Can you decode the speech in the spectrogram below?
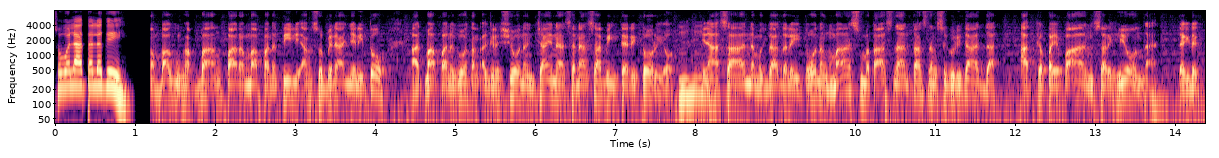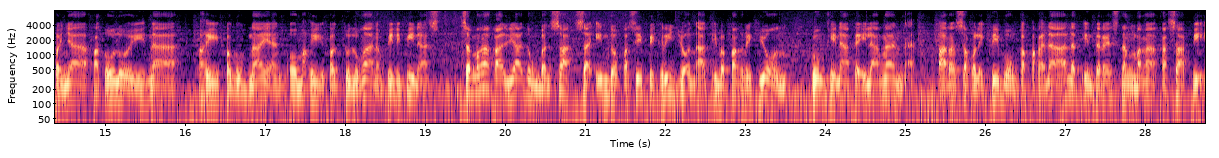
So wala talaga eh bagong hakbang para mapanatili ang soberanya nito at mapanagot ang agresyon ng China sa nasabing teritoryo. Mm-hmm. Inaasahan na magdadala ito ng mas mataas na antas ng seguridad at kapayapaan sa rehiyon. Dagdag pa niya patuloy na makikipag-ugnayan o makikipagtulungan ng Pilipinas sa mga kaalyadong bansa sa Indo-Pacific region at iba pang rehiyon kung kinakailangan para sa kolektibong kapakanan at interes ng mga kasapi.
